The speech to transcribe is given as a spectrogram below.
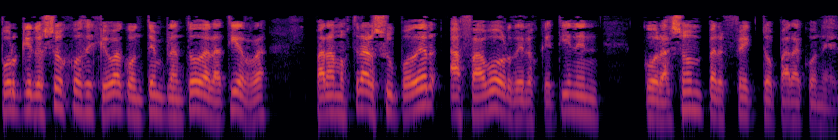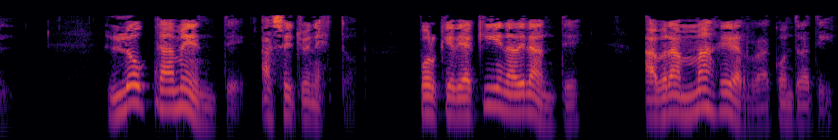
Porque los ojos de Jehová contemplan toda la tierra para mostrar su poder a favor de los que tienen corazón perfecto para con él. Locamente has hecho en esto, porque de aquí en adelante habrá más guerra contra ti.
